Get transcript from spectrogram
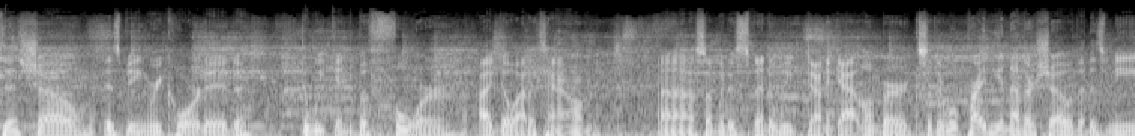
this show is being recorded the weekend before I go out of town. Uh, so I'm going to spend a week down in Gatlinburg. So there will probably be another show that is me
